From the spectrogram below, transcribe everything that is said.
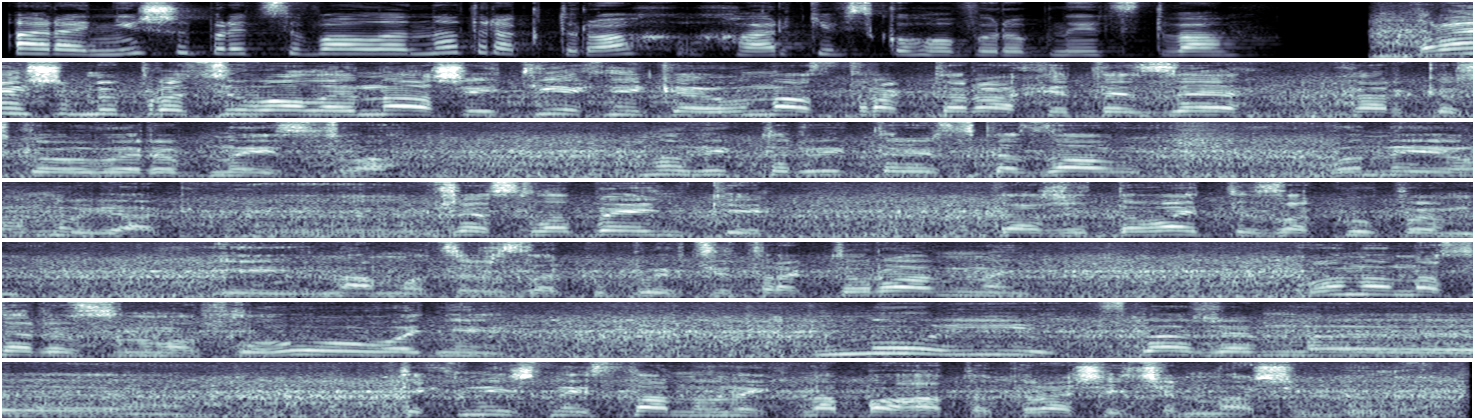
А раніше працювали на тракторах харківського виробництва. Раніше ми працювали нашою технікою, у нас трактора ХТЗ харківського виробництва. Ну, Віктор Вікторович сказав, вони ну як, е, вже слабенькі. Каже, давайте закупимо. І нам оце ж закупив ці трактора. Воно на сервісному обслуговуванні. Ну і, скажімо, е, технічний стан у них набагато краще, ніж наші були.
